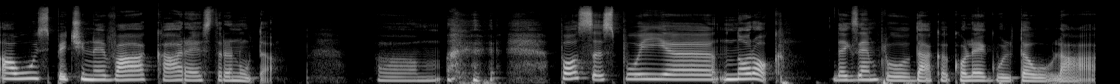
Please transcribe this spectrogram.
auzi pe cineva care strănută, um, poți să spui uh, noroc. De exemplu, dacă colegul tău la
